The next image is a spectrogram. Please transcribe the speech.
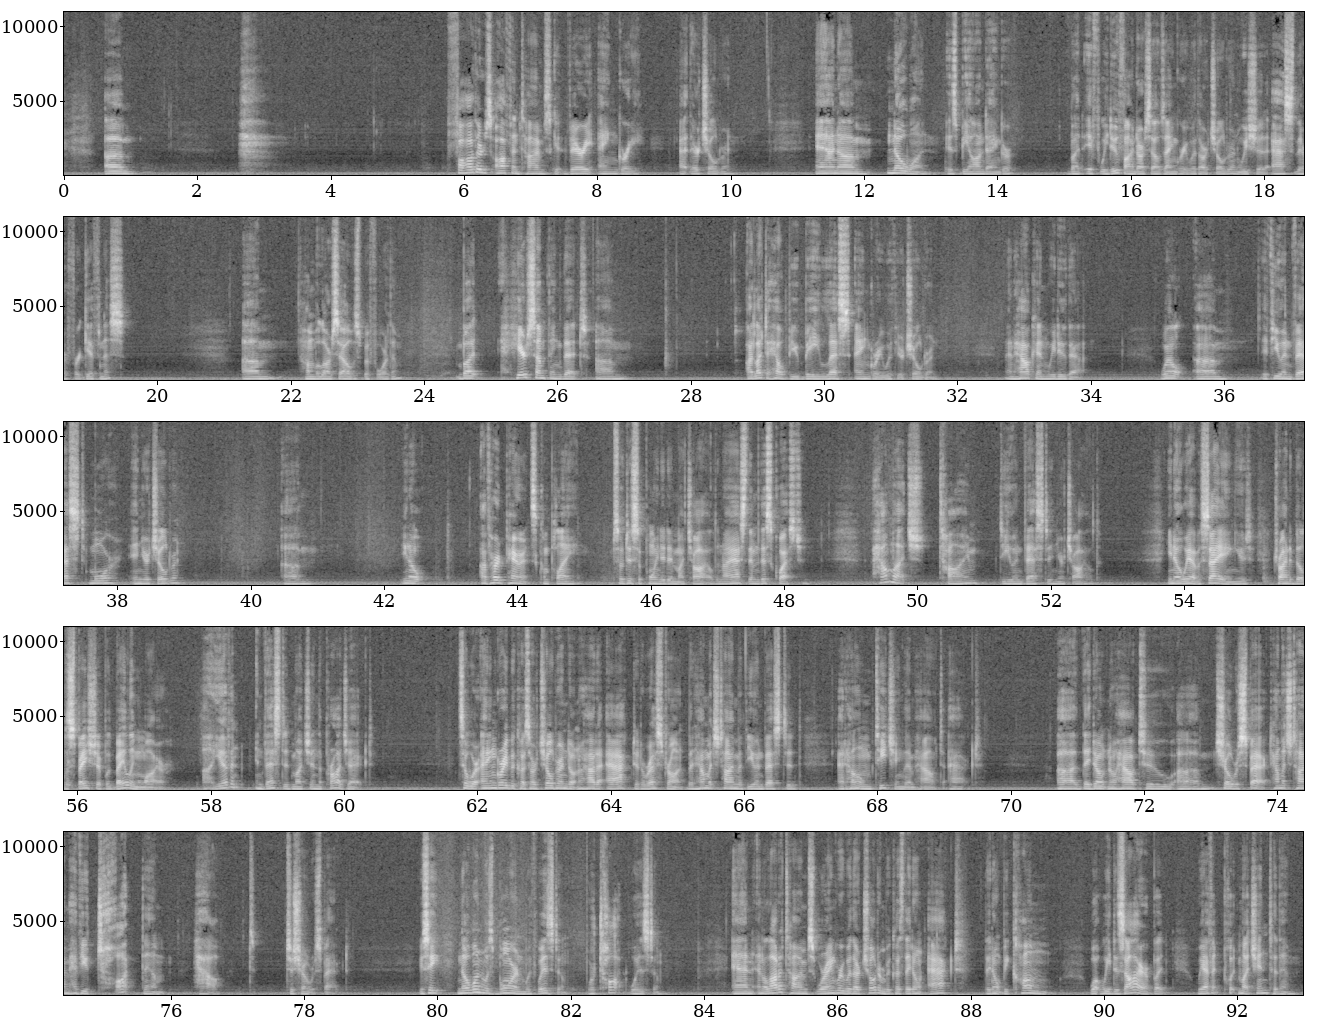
Um, fathers oftentimes get very angry at their children. And um, no one is beyond anger. But if we do find ourselves angry with our children, we should ask their forgiveness, um, humble ourselves before them. But here's something that um, I'd like to help you be less angry with your children. And how can we do that? Well, um, if you invest more in your children, um, you know, I've heard parents complain, I'm so disappointed in my child, and I ask them this question How much time do you invest in your child? You know, we have a saying you're trying to build a spaceship with baling wire. Uh, you haven't invested much in the project. So we're angry because our children don't know how to act at a restaurant, but how much time have you invested at home teaching them how to act? Uh, they don't know how to um, show respect. How much time have you taught them how to, to show respect? You see, no one was born with wisdom. We're taught wisdom. And, and a lot of times we're angry with our children because they don't act, they don't become what we desire, but we haven't put much into them.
